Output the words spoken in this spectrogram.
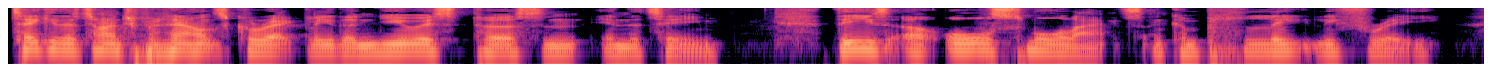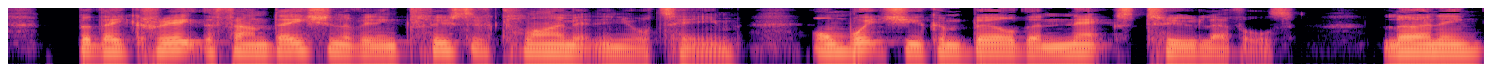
taking the time to pronounce correctly the newest person in the team. These are all small acts and completely free but they create the foundation of an inclusive climate in your team on which you can build the next two levels learning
